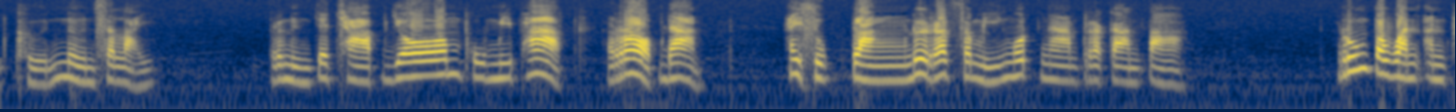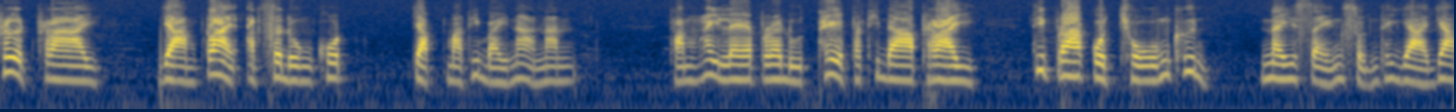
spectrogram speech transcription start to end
ดเขินเนินสไลประหนึ่งจะฉาบย้อมภูมิภาค รอบด้าน ให้สุกปลังด้วยรัศมีงดงามประการตา รุ้งตะวันอันเพลิดพราย ยามใกล้อัสดงคต จับมาที่ใบหน้านั้น ทำให้แลประดุดเทพธิดาไพรที่ปรากฏโฉมขึ้นในแสงสนธยาย่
